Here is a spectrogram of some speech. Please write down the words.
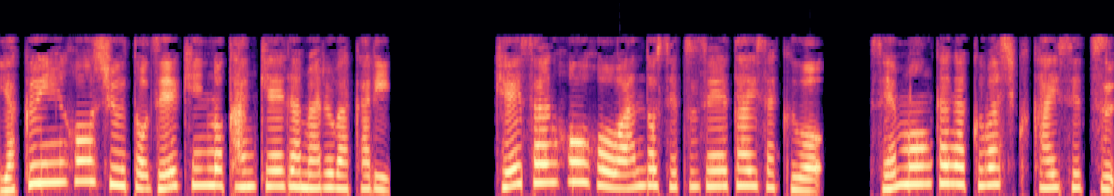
役員報酬と税金の関係が丸分かり、計算方法節税対策を専門家が詳しく解説、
